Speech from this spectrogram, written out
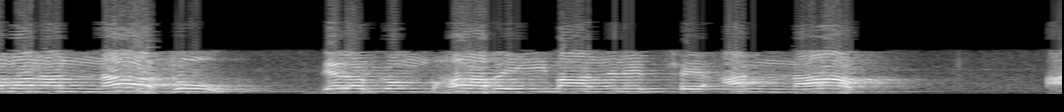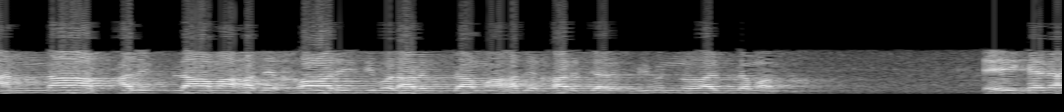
আমানান্নাসু যেরকম ভাবে ইমান এনেছে আন্নাস আন্নাস আলিফলাম আহাদে খারিজি বলে আলিফলাম আহাদে খারিজ বিভিন্ন আলিফলাম এইখানে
